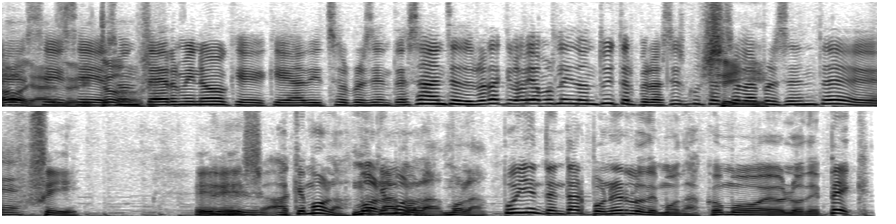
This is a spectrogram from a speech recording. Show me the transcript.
gobierno. es, sí, sí, es un término que, que ha dicho el presidente Sánchez. Es verdad que lo habíamos leído en Twitter, pero así escuchárselo Sí. al presidente... Sí. Eh, es- ¿A qué mola? ¿A Mola, qué mola, mola. Voy a intentar ponerlo de moda, como eh, lo de PEC.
